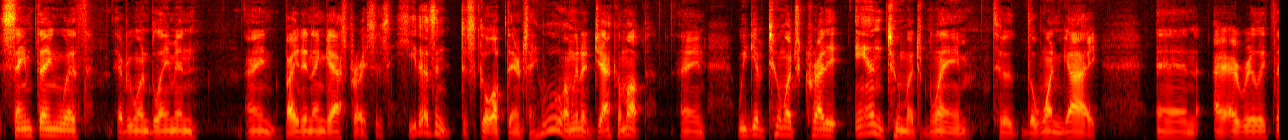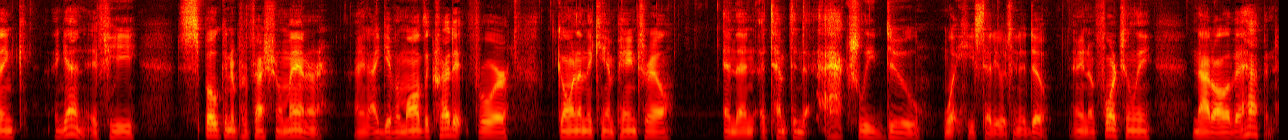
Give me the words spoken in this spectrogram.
Same thing with everyone blaming I mean Biden on gas prices. He doesn't just go up there and say, "Ooh, I'm going to jack them up." I mean, we give too much credit and too much blame to the one guy, and I, I really think again if he spoke in a professional manner, and I give him all the credit for going on the campaign trail and then attempting to actually do what he said he was going to do. I mean, unfortunately, not all of it happened.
